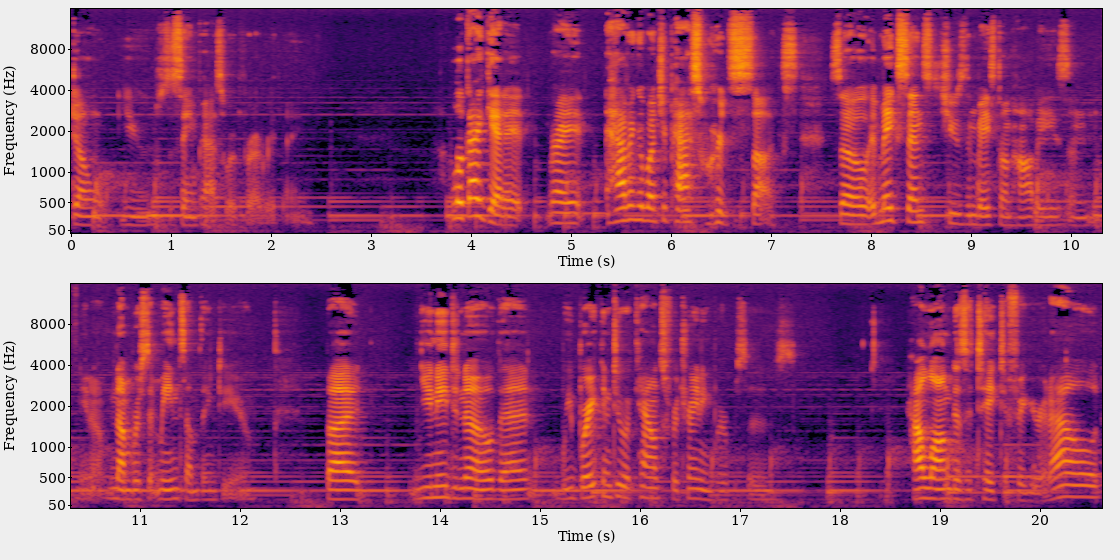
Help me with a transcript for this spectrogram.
Don't use the same password for everything. Look, I get it, right? Having a bunch of passwords sucks. So it makes sense to choose them based on hobbies and, you know, numbers that mean something to you. But you need to know that we break into accounts for training purposes. How long does it take to figure it out?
